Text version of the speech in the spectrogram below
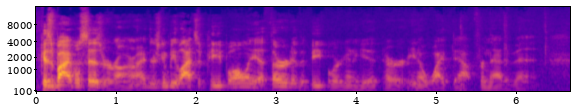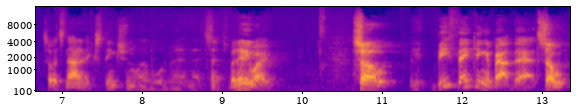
Because the Bible says they're wrong, right? There's going to be lots of people, only a third of the people are going to get, or, you know, wiped out from that event. So it's not an extinction level event in that sense. But anyway, so be thinking about that. So,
